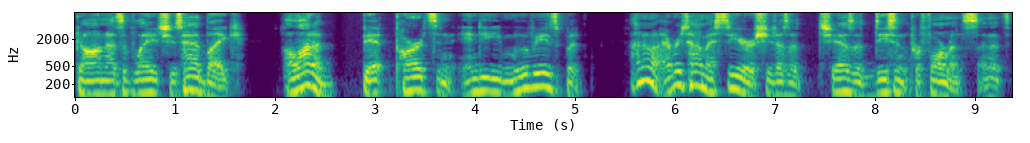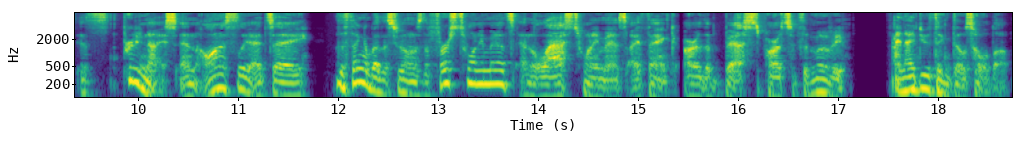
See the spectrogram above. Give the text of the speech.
gone as of late. She's had like a lot of bit parts in indie movies, but I don't know. Every time I see her, she does a she has a decent performance, and it's it's pretty nice. And honestly, I'd say the thing about this film is the first twenty minutes and the last twenty minutes. I think are the best parts of the movie, and I do think those hold up.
